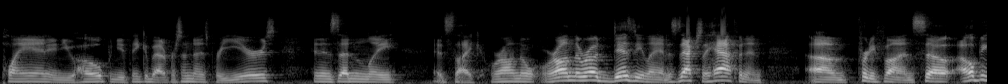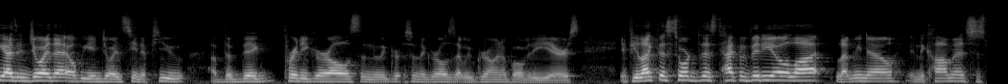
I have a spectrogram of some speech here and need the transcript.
plan and you hope and you think about it for sometimes for years, and then suddenly it's like we're on the we're on the road to Disneyland. It's actually happening. Um, pretty fun. So I hope you guys enjoyed that. I hope you enjoyed seeing a few of the big pretty girls and the, some of the girls that we've grown up over the years. If you like this sort of this type of video a lot, let me know in the comments. Just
